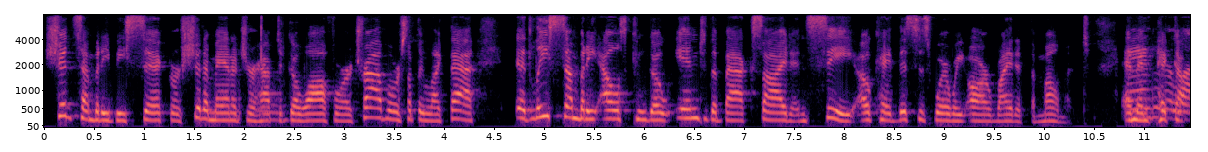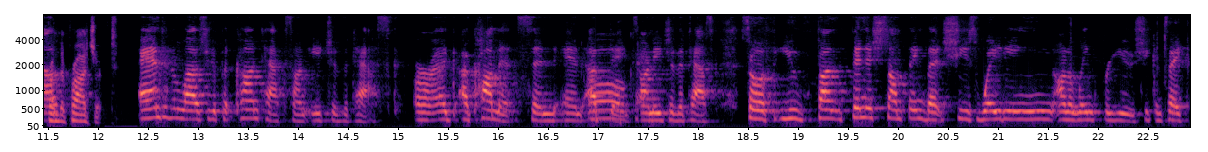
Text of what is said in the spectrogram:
should somebody be sick or should a manager have to Mm-hmm. go off or a travel or something like that, at least somebody else can go into the backside and see, okay, this is where we are right at the moment, and, And then it pick up from the project. And it allows you to put contacts on each of the tasks or uh, uh, comments and, and updates Oh, okay. on each of the tasks. So if you fun, finish something, but she's waiting on a link for you, she can say,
